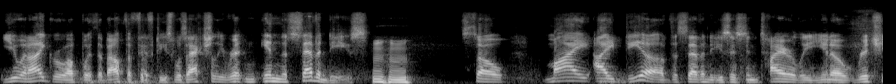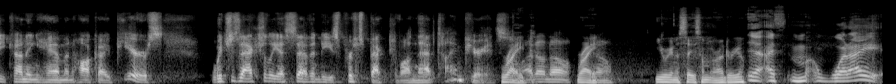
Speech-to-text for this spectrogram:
you and I grew up with about the 50s was actually written in the 70s. Mm-hmm. So my idea of the 70s is entirely, you know, Richie Cunningham and Hawkeye Pierce, which is actually a 70s perspective on that time period. So Right. I don't know. Right. You know. You were going to say something, Rodrigo? Yeah, I th- m- what I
